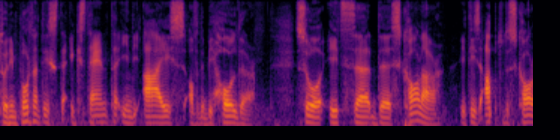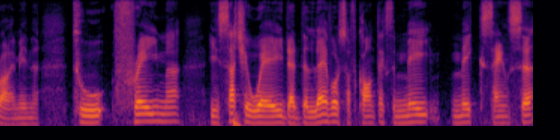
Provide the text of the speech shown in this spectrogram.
to an important ex extent in the eyes of the beholder. So it's uh, the scholar, it is up to the scholar, I mean, to frame in such a way that the levels of context may make sense uh,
